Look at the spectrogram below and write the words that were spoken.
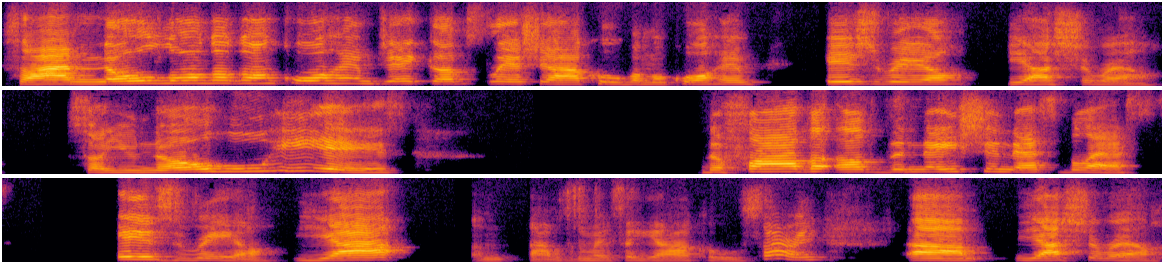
So I'm no longer going to call him Jacob slash Yaakov. I'm going to call him Israel Yasharel. So you know who he is the father of the nation that's blessed, Israel. Yah, um, I was going to say Yaakov, sorry, um, Yasharel.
